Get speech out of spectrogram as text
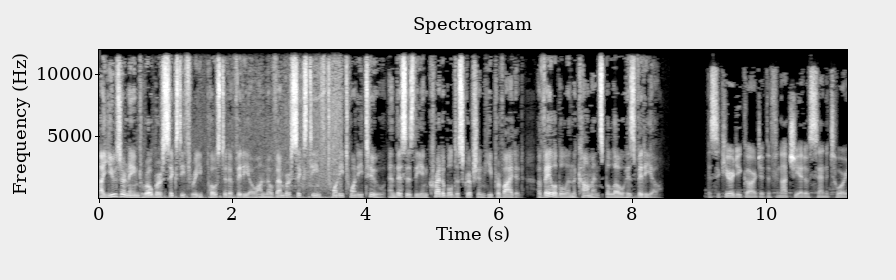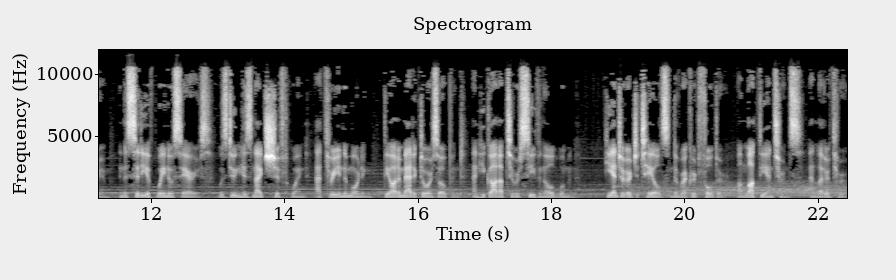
A user named Rober63 posted a video on November 16, 2022 and this is the incredible description he provided, available in the comments below his video. A security guard at the Finochietto Sanatorium, in the city of Buenos Aires, was doing his night shift when, at 3 in the morning, the automatic doors opened, and he got up to receive an old woman. He entered her details in the record folder, unlocked the entrance, and let her through.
